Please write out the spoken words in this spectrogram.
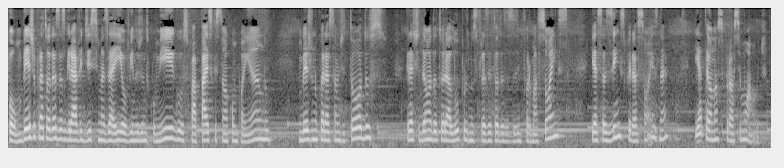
Bom, um beijo para todas as gravidíssimas aí ouvindo junto comigo, os papais que estão acompanhando. Um beijo no coração de todos. Gratidão à doutora Lu por nos trazer todas essas informações e essas inspirações, né? E até o nosso próximo áudio.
